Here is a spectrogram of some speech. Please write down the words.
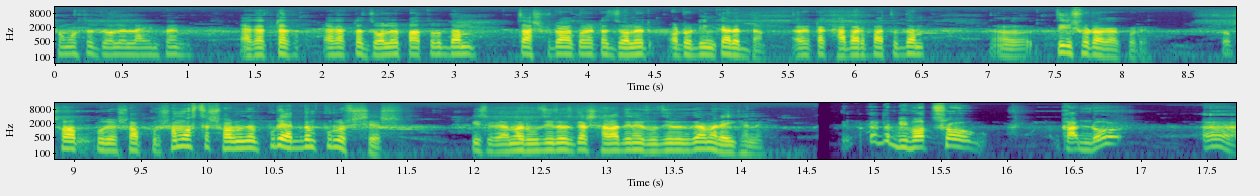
সমস্ত জলের লাইন ফাইন এক একটা এক একটা জলের পাত্রর দাম চারশো টাকা করে একটা জলের অটো ডিঙ্কারের দাম আর একটা খাবার পাত্রের দাম তিনশো টাকা করে। সব পুরো সব পুরো সমস্ত সরঞ্জাম পুরো একদম পুরো শেষ। কিছু। আমার রুজি রোজগার সারাদিনের রুজি রোজগার আমার এইখানে। একটা বিভৎস কাণ্ড হ্যাঁ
